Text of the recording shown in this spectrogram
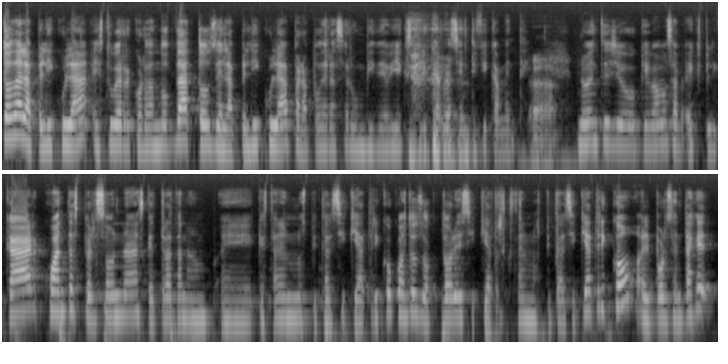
Toda la película estuve recordando datos de la película para poder hacer un video y explicarlo científicamente. Ajá. ¿no? Entonces yo que vamos a explicar cuántas personas que tratan, en un- eh, que están en un hospital psiquiátrico, cuántos doctores psiquiatras que están en un hospital psiquiátrico, el porcentaje,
